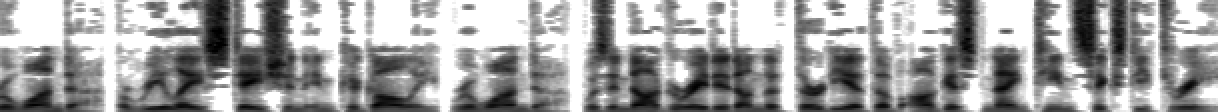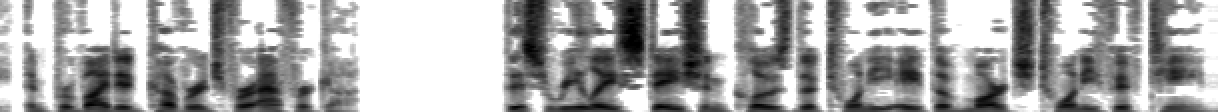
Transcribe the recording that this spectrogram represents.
Rwanda, a relay station in Kigali, Rwanda, was inaugurated on 30 August 1963, and provided coverage for Africa. This relay station closed the 28th of March 2015.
